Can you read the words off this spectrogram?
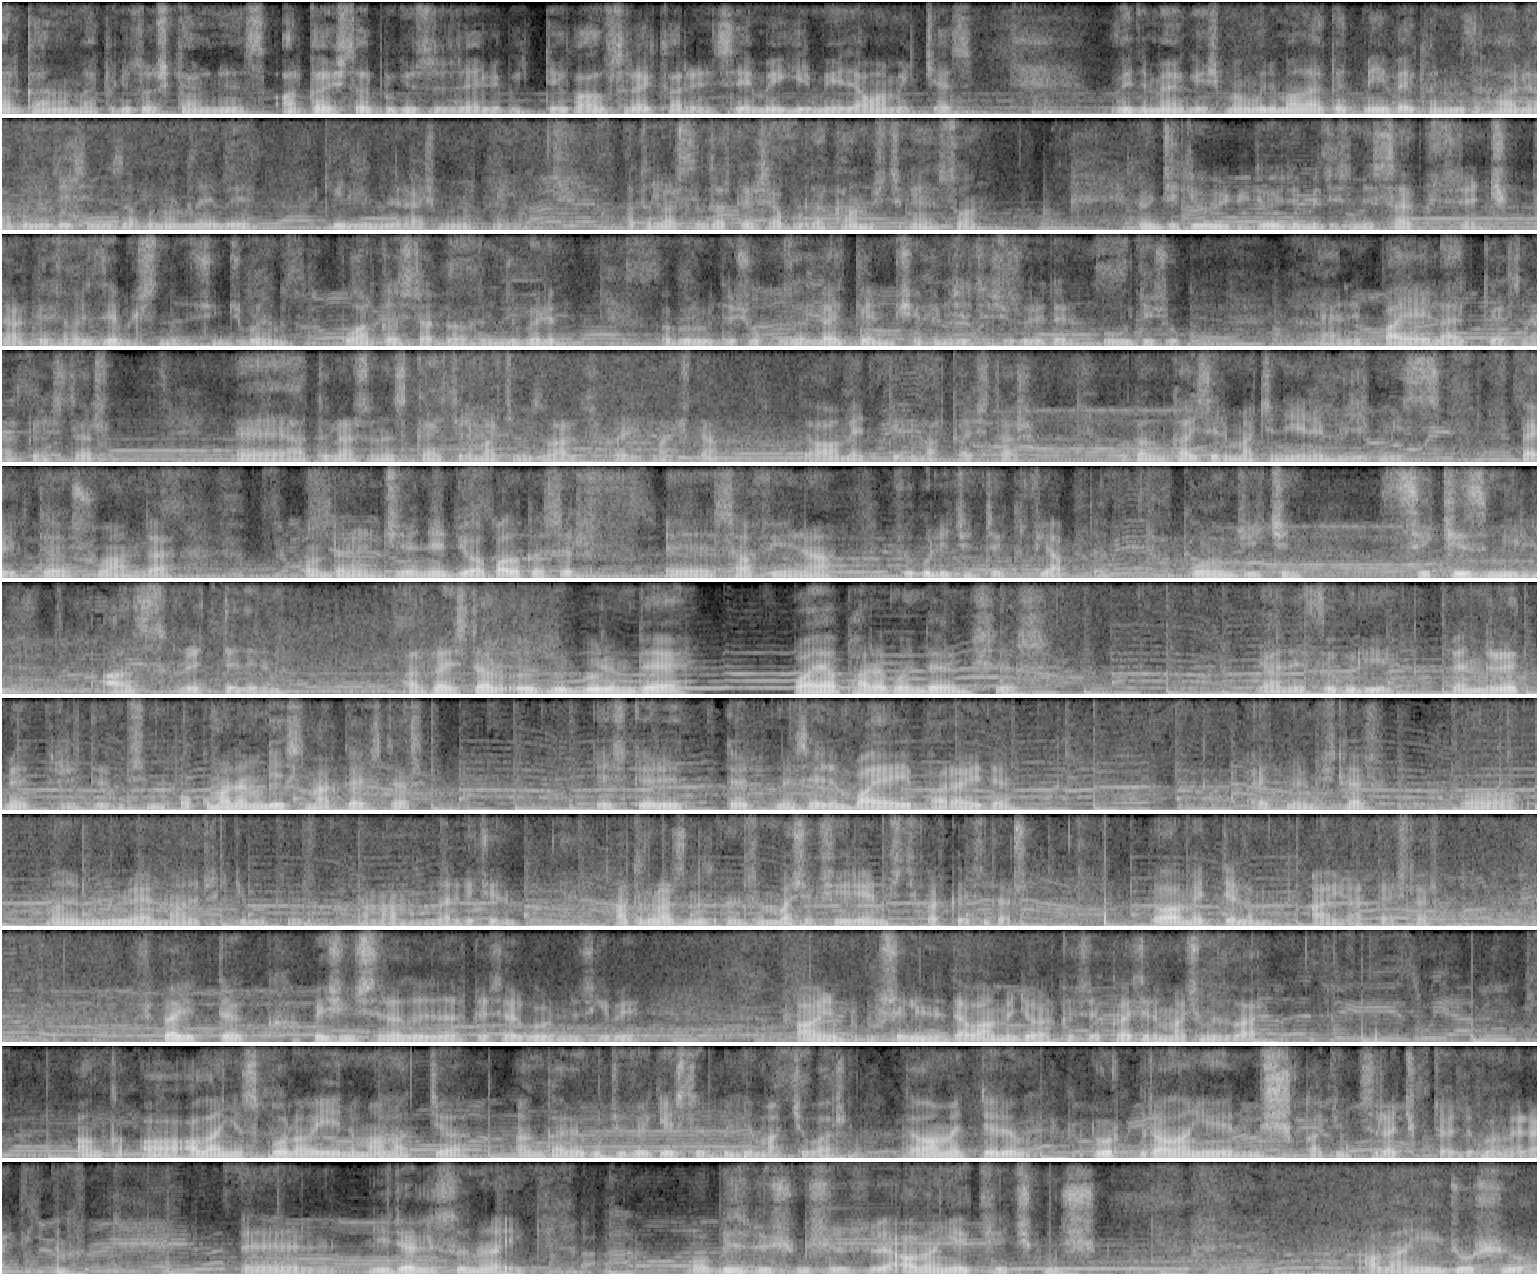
Ömer kanalıma hepiniz hoş geldiniz. Arkadaşlar bugün sizlerle birlikte Galatasaray kararını sevmeye girmeye devam edeceğiz. Videoya geçmem, videoma like atmayı ve kanalımıza hala abone değilseniz abone olmayı ve bildirimleri açmayı unutmayın. Hatırlarsınız arkadaşlar burada kalmıştık en son. Önceki video izlemediyseniz Sarkisi'den çıktı arkadaşlar izleyebilirsiniz 3. bölüm. Bu arkadaşlar 4. bölüm. Öbür video çok güzel like gelmiş hepinize teşekkür ederim. Bu video çok yani bayağı like gelsin arkadaşlar. Ee, hatırlarsanız Kayseri maçımız vardı Süper Lig maçta. Devam edelim arkadaşlar. Bakalım Kayseri maçını yenebilecek miyiz? Süper Lig'de şu anda ondan önce ne diyor? Balıkesir e, Safina Figül için teklif yaptı. Oyuncu için 8 milyon az reddedelim. Arkadaşlar öbür bölümde baya para göndermişler. Yani Fegüli'ye. Ben reddetme, reddetmişim. Okumadan geçtim arkadaşlar? Keşke reddetmeseydim. Bayağı iyi paraydı. Etmemişler. O Maymun Real Madrid gibi. Tamam bunları geçelim. Hatırlarsınız en son Başakşehir'i yenmiştik arkadaşlar. Devam edelim. Aynı arkadaşlar. Süper Lig'de 5. sıradayız arkadaşlar gördüğünüz gibi. Aynı bu şekilde devam ediyor arkadaşlar. Kayseri maçımız var. Ank Alanya Spor'a ve Yeni Malatya, Ankara Gücü ve Gençler Birliği maçı var. Devam edelim. 4-1 Alanya yenmiş. Kaçıncı sıra çıktı acaba merak ettim. Ee, liderli sınıra ilk o biz düşmüşüz ve Alanya 2'ye çıkmış. Alanya coşuyor.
